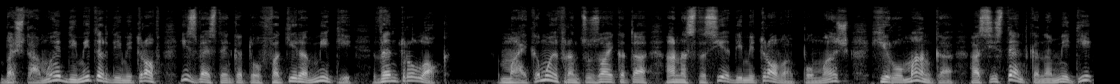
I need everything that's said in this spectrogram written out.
Баща му е Димитър Димитров, известен като Факира Мити, вентролог. Майка му е французойката Анастасия Димитрова, по мъж, хироманка, асистентка на Мити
